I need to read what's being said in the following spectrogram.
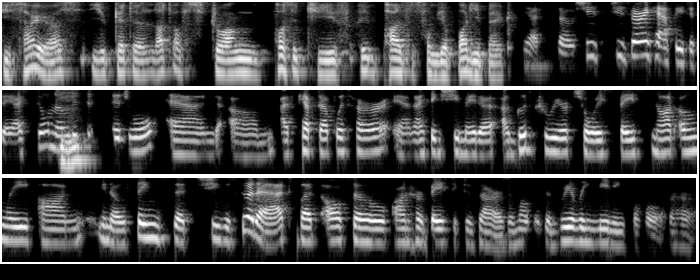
desires, you get a lot of strong positive impulses from your body back. Yes. So she's she's very happy today. I still know mm-hmm. this individual and um, I've kept up with her and I think she made a, a good career choice based not only on, you know, things that she was good at, but also on her basic desires and what was really meaningful for her.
